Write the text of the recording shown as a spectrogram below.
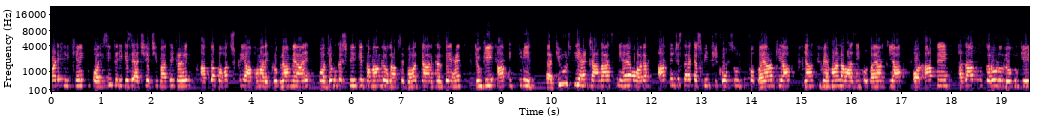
पढ़े लिखें और इसी तरीके से अच्छी अच्छी बातें करें। आपका बहुत शुक्रिया। आप हमारे प्रोग्राम में आए और जम्मू कश्मीर के तमाम लोग आपसे बहुत प्यार करते हैं, क्योंकि आप इतनी क्यूट सी है, चालाक सी है और आपने जिस तरह कश्मीर की खूबसूरती को बयां किया, यहाँ की मेहमान नवाजी को बयां किया और आपने हज़ारों करोड़ों लोगों के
